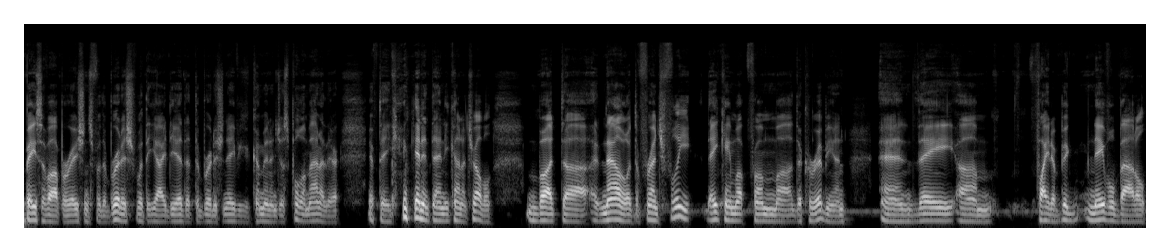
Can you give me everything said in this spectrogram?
base of operations for the British with the idea that the British Navy could come in and just pull them out of there if they get into any kind of trouble. But uh, now with the French fleet, they came up from uh, the Caribbean and they um, fight a big naval battle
